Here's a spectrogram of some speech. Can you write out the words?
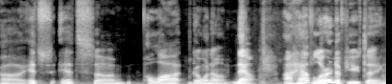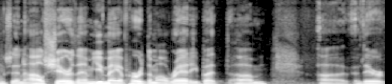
uh, it's it's um, a lot going on. Now, I have learned a few things, and I'll share them. You may have heard them already, but um, uh, there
